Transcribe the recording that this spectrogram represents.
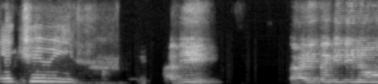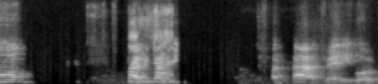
एकशे वीस. अधिक चला इथं किती लिहू? पन्नास. पन्नास. व्हेरी गुड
